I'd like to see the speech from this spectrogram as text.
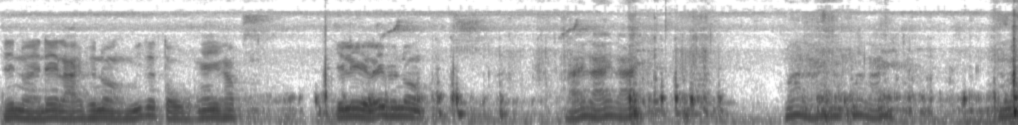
ได้หน่อยได้หลายพี่น้องมีแต่ตัวบักใหญ่ครับอีหลีเลยพี่น้องหลายหลายหลายมาหลายครับมาหลายเห็นบ่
